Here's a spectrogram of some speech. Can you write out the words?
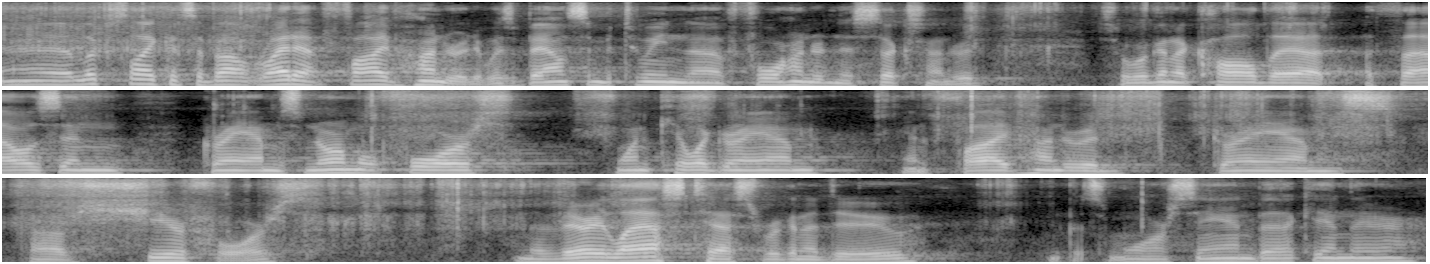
uh, it looks like it's about right at 500. It was bouncing between the 400 and the 600. So we're going to call that a thousand grams normal force, one kilogram, and 500 grams of shear force. And the very last test we're going to do, put some more sand back in there.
